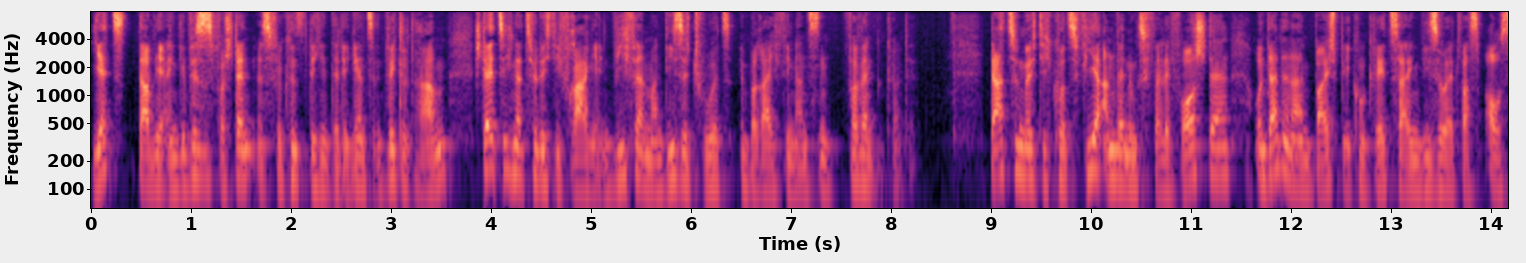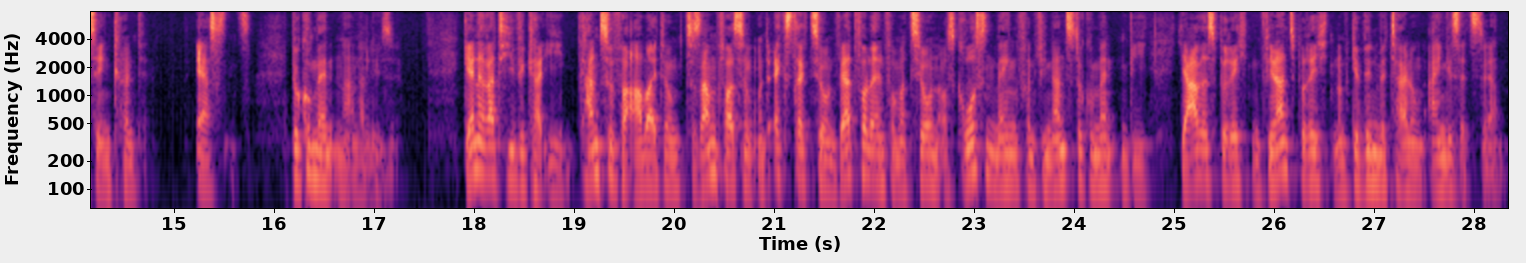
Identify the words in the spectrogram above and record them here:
Jetzt, da wir ein gewisses Verständnis für künstliche Intelligenz entwickelt haben, stellt sich natürlich die Frage, inwiefern man diese Tools im Bereich Finanzen verwenden könnte. Dazu möchte ich kurz vier Anwendungsfälle vorstellen und dann in einem Beispiel konkret zeigen, wie so etwas aussehen könnte. Erstens Dokumentenanalyse. Generative KI kann zur Verarbeitung, Zusammenfassung und Extraktion wertvoller Informationen aus großen Mengen von Finanzdokumenten wie Jahresberichten, Finanzberichten und Gewinnmitteilungen eingesetzt werden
